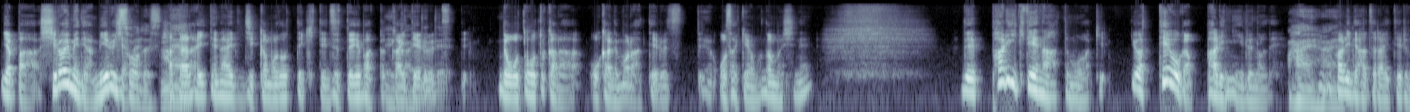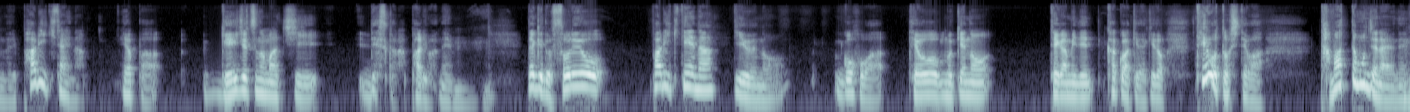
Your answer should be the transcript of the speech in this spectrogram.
やっぱ白い目では見るじゃないそうですね働いてないで実家戻ってきてずっと絵ばっか描いてるっつって。で、弟からお金もらってるっつって、お酒も飲むしね。で、パリ行きてえなと思うわけ。要は、テオがパリにいるので、はいはい。パリで働いてるので、パリ行きたいな。やっぱ、芸術の街ですから、パリはね。うんだけど、それを、パリ行きてえなっていうのを、ゴッホはテオ向けの手紙で書くわけだけど、テオとしては、たまったもんじゃないよね。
